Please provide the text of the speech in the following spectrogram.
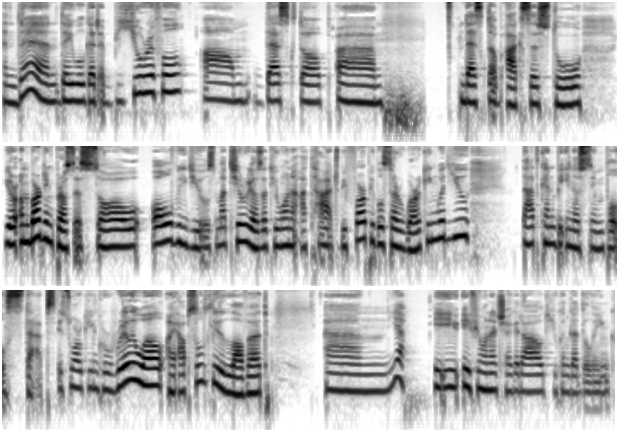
and then they will get a beautiful um, desktop um, desktop access to your onboarding process. So, all videos, materials that you want to attach before people start working with you, that can be in a simple steps. It's working really well. I absolutely love it. And yeah, if you want to check it out, you can get the link.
